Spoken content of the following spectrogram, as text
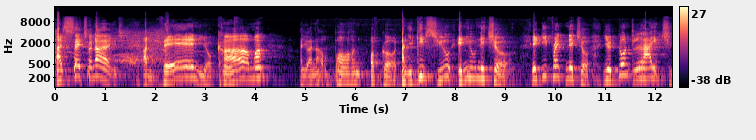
I said tonight. And then you come and you are now born of God. And he gives you a new nature. A different nature. You don't like to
